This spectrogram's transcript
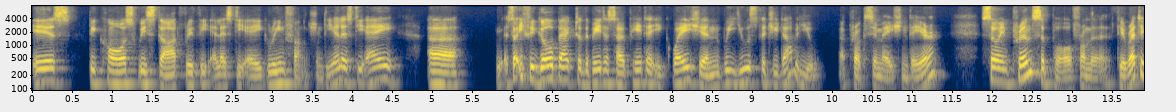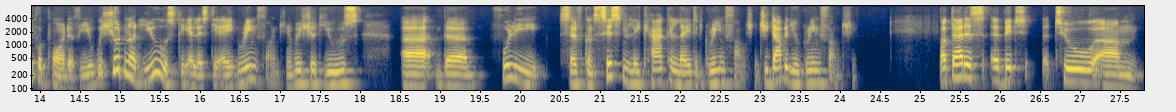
is because we start with the LSDA green function. The LSDA, uh, so if we go back to the Bethe Salpeter equation, we use the GW approximation there. So in principle, from a theoretical point of view, we should not use the LSDA green function. We should use uh, the fully self-consistently calculated green function, GW green function. But that is a bit too um,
